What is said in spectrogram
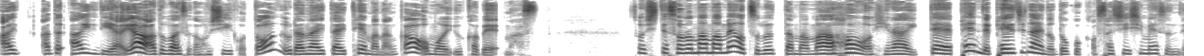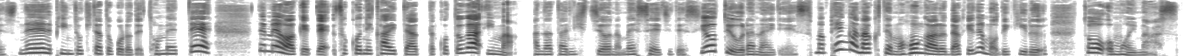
アイアイディアやアドバイスが欲しいこと、占いたいテーマなんかを思い浮かべます。そしてそのまま目をつぶったまま本を開いて、ペンでページ内のどこかを指し示すんですね。ピンときたところで止めて、で、目を開けて、そこに書いてあったことが今、あなたに必要なメッセージですよという占いです。まあ、ペンがなくても本があるだけでもできると思います。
